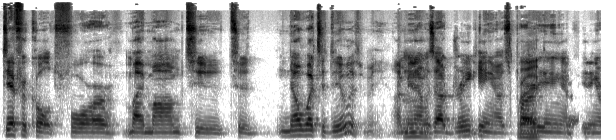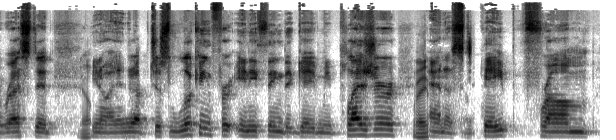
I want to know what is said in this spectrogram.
difficult for my mom to to know what to do with me. I mean, mm. I was out drinking, I was partying, right. I was getting arrested. Yep. You know, I ended up just looking for anything that gave me pleasure right. and escape from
